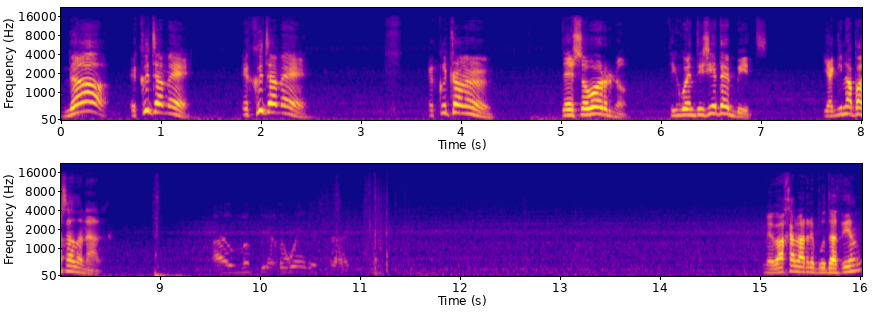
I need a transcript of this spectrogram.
no. Escúchame. Escúchame. Escúchame. De soborno. 57 bits. Y aquí no ha pasado nada. Me baja la reputación.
